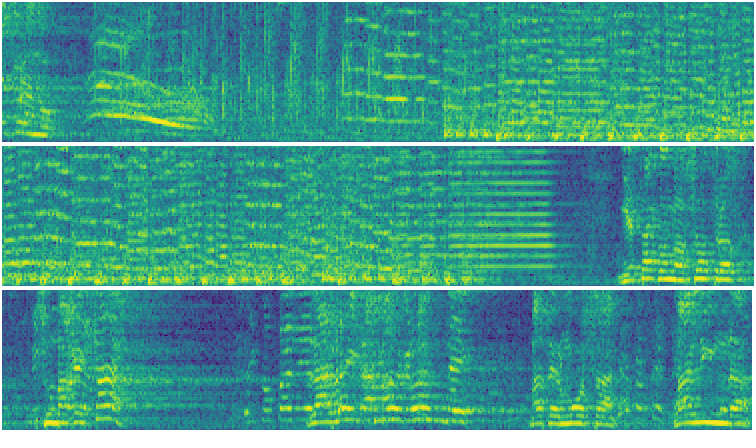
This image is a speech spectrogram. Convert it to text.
de Churano. Está con nosotros su majestad, la reina más grande, más hermosa, más linda,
